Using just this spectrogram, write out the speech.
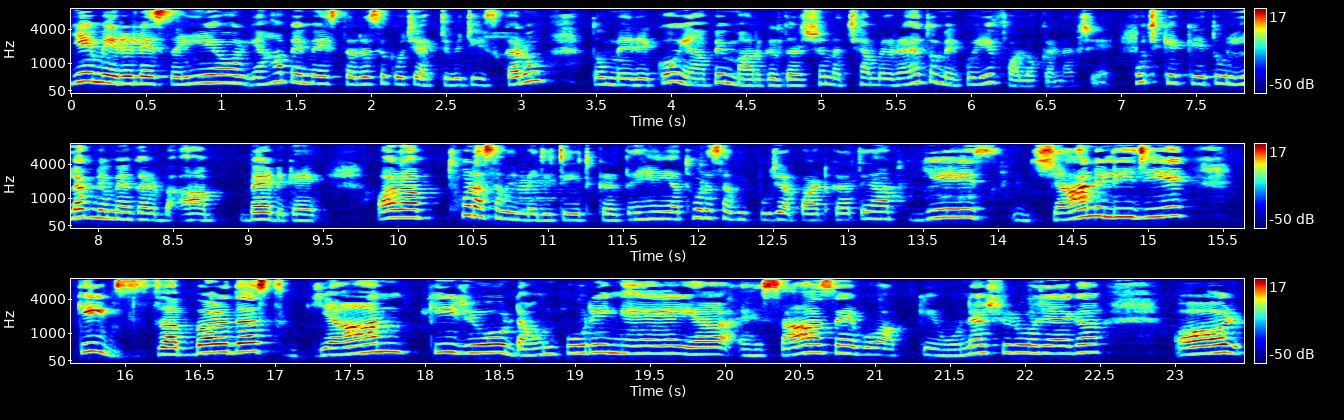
ये मेरे लिए सही है और यहाँ पे मैं इस तरह से कुछ एक्टिविटीज़ करूँ तो मेरे को यहाँ पे मार्गदर्शन अच्छा मिल रहा है तो मेरे को ये फॉलो करना चाहिए। उच्च के केतु लग्न में अगर आप बैठ गए और आप थोड़ा सा भी मेडिटेट करते हैं या थोड़ा सा भी पूजा पाठ करते हैं, आप ये जान लीजिए कि ज़बरदस्त ज्ञान की जो डाउनपोरिंग है या एहसास है, वो आपके होना शुरू हो जाएगा। और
